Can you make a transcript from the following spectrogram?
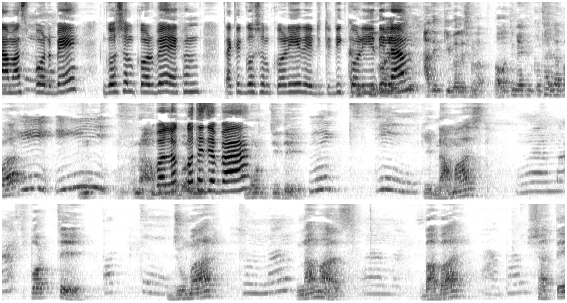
নামাজ পড়বে গোসল করবে। এখন তাকে গোসল করিয়ে রেডি টেডি করিয়ে দিলাম। আদিব কি বলে শোনো? বাবা তুমি এখন কোথায় যাবা? বলো, কোথায় যাবা? মসজিদে। কি নামাজ? পড়তে। জুমার? নামাজ। বাবার। সাথে?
